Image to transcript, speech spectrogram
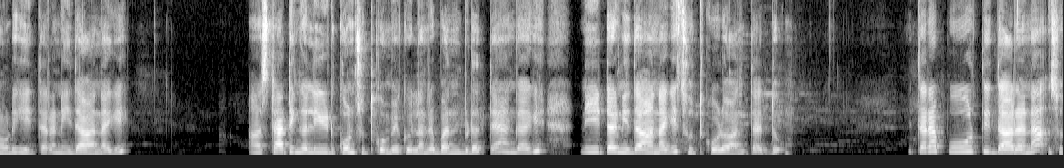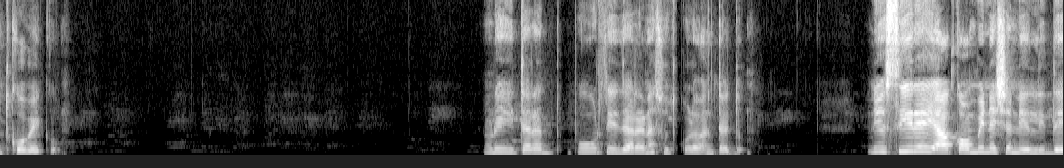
ನೋಡಿ ಈ ಥರ ನಿಧಾನಾಗಿ ಸ್ಟಾರ್ಟಿಂಗಲ್ಲಿ ಹಿಡ್ಕೊಂಡು ಸುತ್ಕೊಬೇಕು, ಇಲ್ಲಾಂದರೆ ಬಂದುಬಿಡುತ್ತೆ. ಹಂಗಾಗಿ ನೀಟಾಗಿ ನಿಧಾನಾಗಿ ಸುತ್ಕೊಳ್ಳೋ ಅಂಥದ್ದು. ಈ ಥರ ಪೂರ್ತಿ ದಾರನ ಸುತ್ಕೋಬೇಕು. ನೋಡಿ ಈ ಥರ ಪೂರ್ತಿ ದಾರನ ಸುತ್ಕೊಳ್ಳೋ ಅಂಥದ್ದು. ನೀವು ಸೀರೆ ಯಾವ ಕಾಂಬಿನೇಷನ್ ಎಲ್ಲಿದೆ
